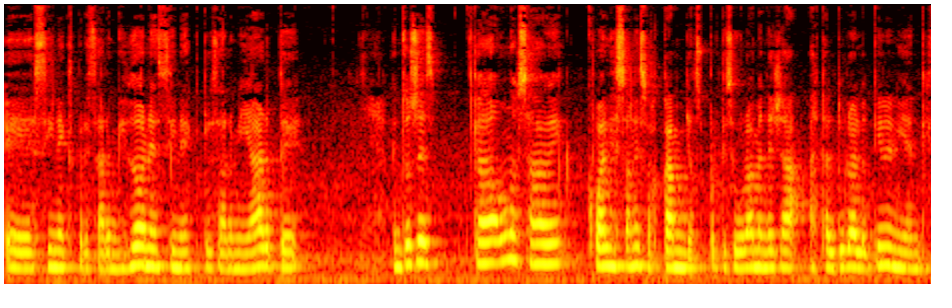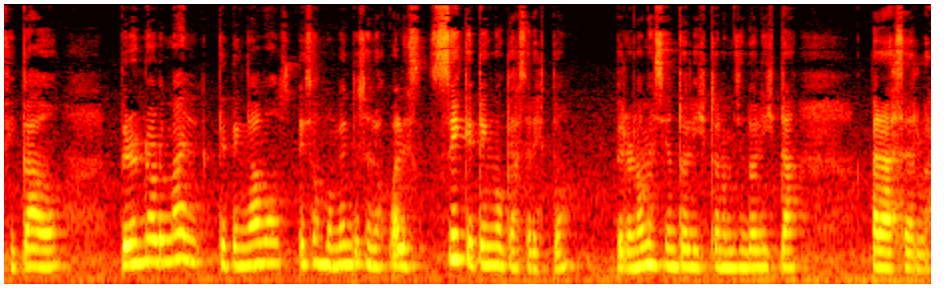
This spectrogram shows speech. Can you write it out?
eh, sin expresar mis dones, sin expresar mi arte. Entonces, cada uno sabe cuáles son esos cambios, porque seguramente ya a esta altura lo tienen identificado, pero es normal que tengamos esos momentos en los cuales sé que tengo que hacer esto, pero no me siento listo, no me siento lista para hacerla,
